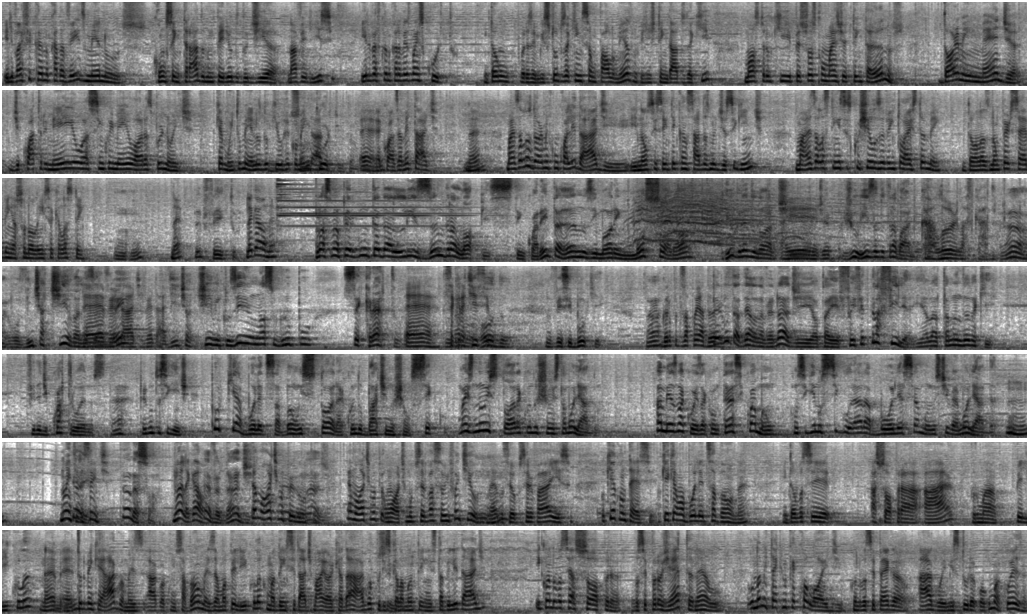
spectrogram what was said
Ele vai ficando cada vez menos concentrado num período do dia na velhice e ele vai ficando cada vez mais curto. Então, por exemplo, estudos aqui em São Paulo mesmo, que a gente tem dados daqui, mostram que pessoas com mais de 80 anos dormem em média de 4,5 a 5,5 horas por noite, que é muito menos do que o recomendado. curto, então. É, é quase a metade, né? Mas elas dormem com qualidade e não se sentem cansadas no dia seguinte, mas elas têm esses cochilos eventuais também. Então elas não percebem a sonolência que elas têm. Né? Perfeito. Legal, né? Próxima pergunta é da Lisandra Lopes. Tem 40 anos e mora em Mossoró, Rio Grande do Norte, onde é juíza do trabalho. Calor lascado. Ah, ouvinte ativa, Lisandra. É verdade, hein? verdade. Ouvinte ativa, inclusive no nosso grupo secreto. É, secretíssimo. Rodo, no Facebook. tá? Grupo dos apoiadores. Pergunta dela, na verdade, Altair, foi feita pela filha e ela tá mandando aqui. Filha de 4 anos. Né? Pergunta o seguinte: por que a bolha de sabão estoura quando bate no chão seco, mas não estoura quando o chão está molhado? A mesma coisa acontece com a mão, conseguindo segurar a bolha se a mão estiver molhada. Não é interessante? Olha só. Não é legal? É verdade? É uma ótima É pergunta. verdade. Uhum. É uma ótima, uma ótima observação infantil, né? Você observar isso. O que acontece? O que é uma bolha de sabão, né? Então você assopra ar por uma película, né? Uhum. É, tudo bem que é água, mas água com sabão, mas é uma película com uma densidade maior que a da água, por isso que ela mantém a estabilidade. E quando você assopra, você projeta, né, o, O nome técnico é coloide. Quando você pega água e mistura com alguma coisa,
